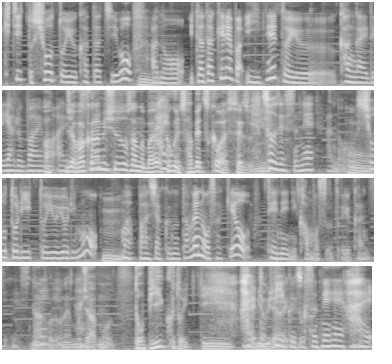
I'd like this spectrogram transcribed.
きちっと賞という形を、うん。あのいただければいいねという考えでやる場合もあります、ね、じゃあ若波酒造さんの場合ははい。特に差別化はせずに、そうですね。あうん。の賞取りというよりも、うん。まあ、晩酌のためのお酒を丁寧に醸すという感じですね。なるほどね。もうはいじゃあもうドピークと言っていいタはい、イミングじゃトピークないでか。ですすね。はい。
